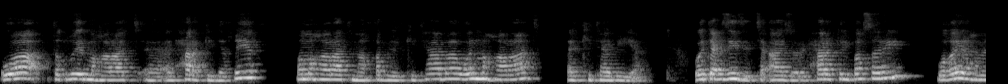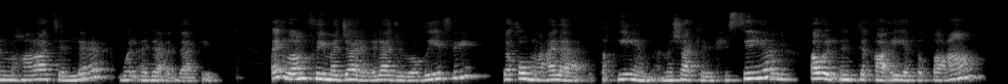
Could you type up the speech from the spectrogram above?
وتطوير مهارات الحركة الدقيق ومهارات ما قبل الكتابة والمهارات الكتابية وتعزيز التآزر الحركي البصري وغيرها من مهارات اللعب والأداء الذاتي. أيضا في مجال العلاج الوظيفي يقوم على تقييم مشاكل الحسية أو الانتقائية في الطعام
